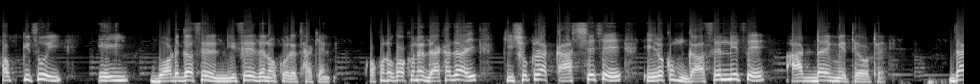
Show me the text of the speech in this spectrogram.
সবকিছুই এই বটগাছের নিচে যেন করে থাকেন। কখনো কখনো দেখা যায় কৃষকরা কাজ শেষে এরকম গাছের নিচে আড্ডায় মেতে ওঠে, যা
